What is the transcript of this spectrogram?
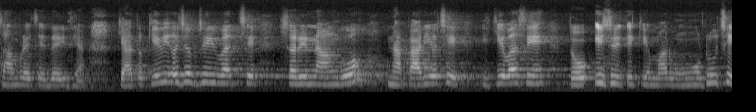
સાંભળે છે દઈ ધ્યાન. કે આ તો કેવી અજબ જેવી વાત છે. શરીરના અંગોના કાર્ય છે એ કેવા છે? તો એ જ રીતે કે મારું મોઢું છે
